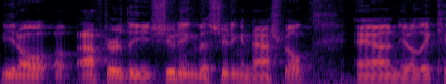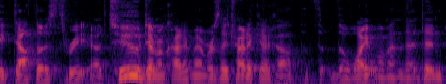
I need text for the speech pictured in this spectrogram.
You know, uh, after the shooting, the shooting in Nashville, and you know they kicked out those three, uh, two Democratic members. They tried to kick out the, the white woman that didn't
